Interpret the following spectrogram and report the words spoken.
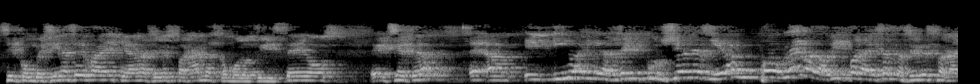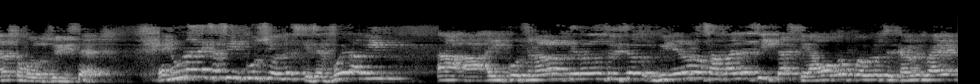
circunvecinas de Israel, que eran naciones paganas como los filisteos, etc. Eh, ah, y iba a hacer incursiones y era un problema David para esas naciones paganas como los filisteos. En una de esas incursiones que se fue David a, incursionar a la tierra de los filisteos, vinieron los amalecitas, que era otro pueblo cercano a Israel,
